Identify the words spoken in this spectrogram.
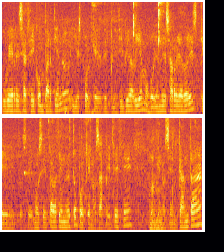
VR se hace compartiendo y es porque desde el principio había mogollón de desarrolladores que pues hemos estado haciendo esto porque nos apetece, porque nos encanta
